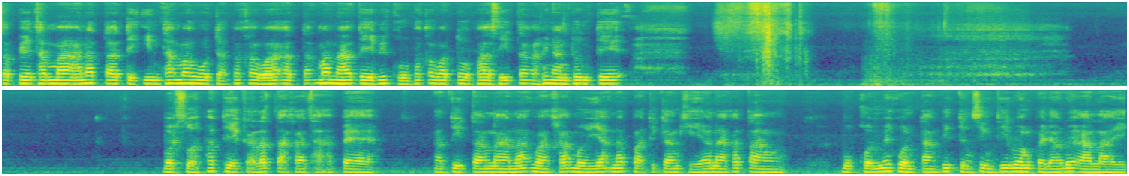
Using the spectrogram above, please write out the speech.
สเพธรรมาอนัตตาติอินทมโหจะภควาอัตตมนาเตภิกขุภควโตภาสิตังอภินันทุนเต บทสวดพัทเทกรัตตคาถาแปล อติตังนานะวาคะเมยะนปฏิกังเขอนาคตัง บุคคลไม่ควรตามคิดถึงสิ่งที่ล่วงไปแล้วด้วยอาลัย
